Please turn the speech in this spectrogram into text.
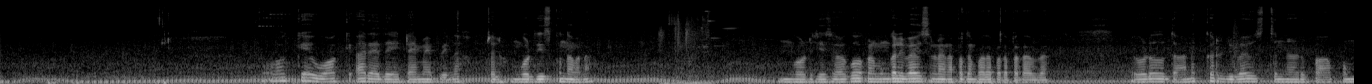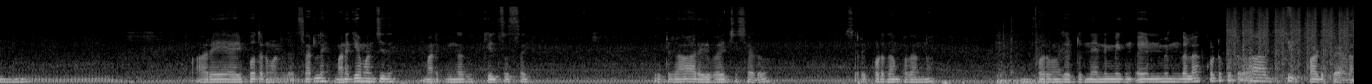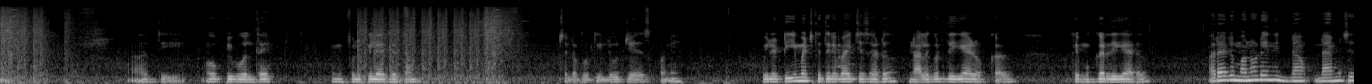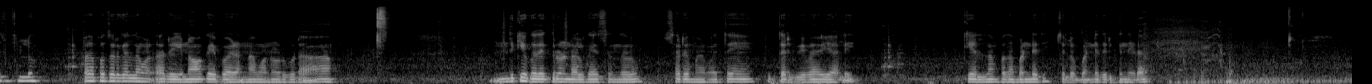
Okay okay. అరే అదే టైం అయిపోయిందా? చలో ఇంకోటి తీసుకుందామన్నా ఇంకోటి చేసావు అక్కడ ముంగలు రివైవ్ ఇస్తున్నాడు అన్న పదం పద పద పద పద. ఎవడో దానక్కర్ రివైవ్ ఇస్తున్నాడు పాపం. అరే అయిపోతాడు మనలేదు సర్లే మనకే మంచిది. మనకి ఇంకా కిల్స్ వస్తాయి. ఇటు రా రివైవ్ చేశాడు. సరే కొడదాం పదన్న. పూర్వం సెట్ ఉంది. ఎనిమిది ఎనిమిది గల కొట్టు కొట్టు అది పడిపోయాడు. అది ఓపి బోల్తే నేను ఫుల్ కిల్ చేద్దాం. చలో కొద్ది లూట్ చేసుకొని. వీళ్ళ టీమేట్స్కి అయితే రివైవ్ చేశాడు నలుగురు దిగాడు ఒక్కడు. ఓకే ముగ్గురు దిగారు. అరే అరే మనోడు ఏంది? డ్యామేజ్ చేసి ఫుల్ పద పదరికి వెళ్దాం. అరే నాక్ అయిపోయాడు అన్న మనోడు కూడా. అందుకే ఒక దగ్గర ఉండాలి గైస్ అందరూ. సరే మనమైతే ఇద్దరికి రివైవ్ చేయాలి. ఓకే వెళ్దాం పద బండిది చలో బండి దొరికింది ఇక్కడ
